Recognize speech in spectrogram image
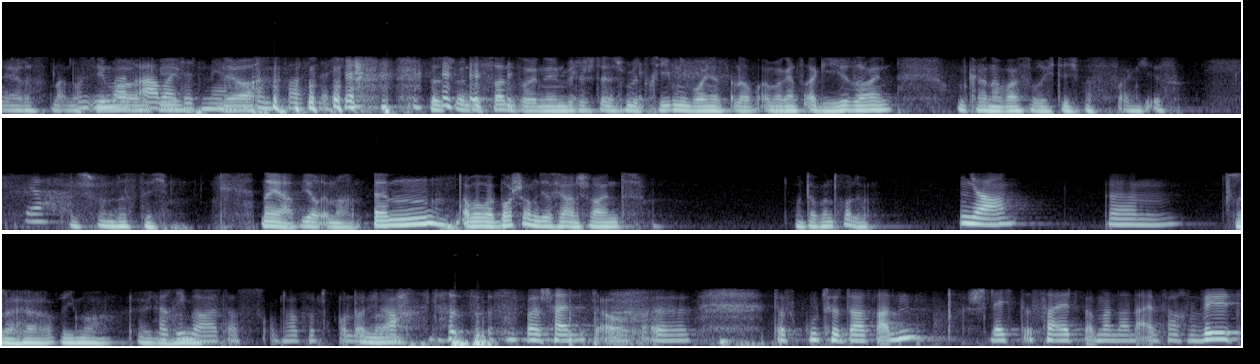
ja, das ist ein anderes und Thema. niemand arbeitet mehr. Ja. Unfasslich. das ist schon interessant, so in den mittelständischen Betrieben, die wollen jetzt alle auf einmal ganz agil sein und keiner weiß so richtig, was das eigentlich ist. ja. Das ist schon lustig. Naja, wie auch immer. Ähm, aber bei Bosch haben die das ja anscheinend unter Kontrolle. Ja. Ähm, Oder Herr Riemer. Herr Johannes. Riemer hat das unter Kontrolle. Genau. Ja, das ist wahrscheinlich auch äh, das Gute daran. Schlecht ist halt, wenn man dann einfach wild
